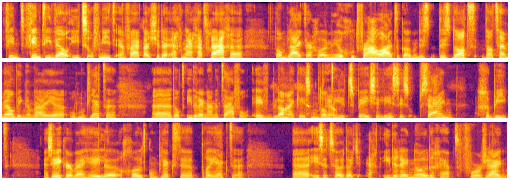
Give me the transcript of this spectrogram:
vindt, vindt hij wel iets of niet? En vaak als je er echt naar gaat vragen, dan blijkt er gewoon een heel goed verhaal uit te komen. Dus, dus dat, dat zijn wel dingen waar je op moet letten. dat iedereen aan de tafel even belangrijk is, omdat ja. hij het specialist is op zijn gebied. En zeker bij hele groot complexe projecten uh, is het zo dat je echt iedereen nodig hebt voor zijn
